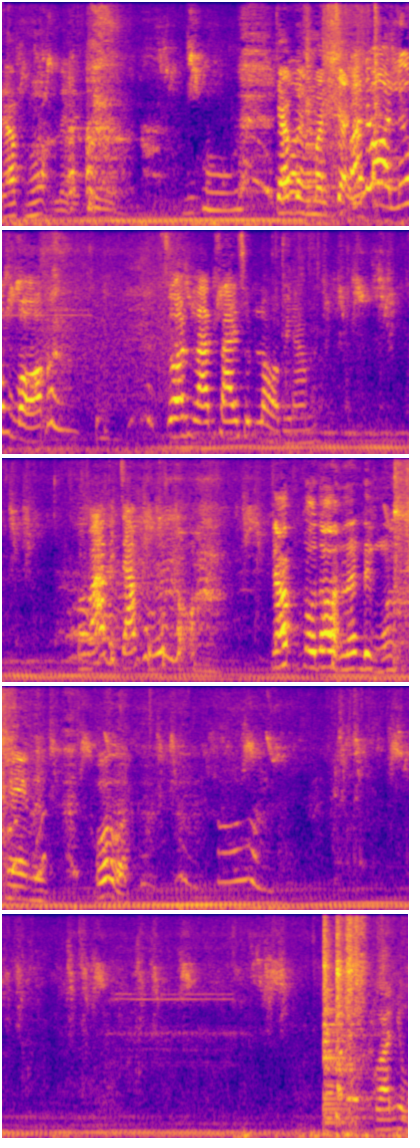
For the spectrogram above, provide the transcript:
ดับเหาะเลย จับอย่างมันใจว่าโทษลืมบอกส่วนร้านทรายสุดหล่อไปน้ำบอกว่าไปจับหูหรอจับตัวตอนแล้วดึงมันแห้งเลยโอ้ยกวานอยู่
